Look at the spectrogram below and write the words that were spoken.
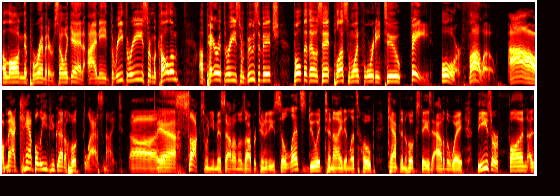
along the perimeter. So again, I need three threes from McCollum, a pair of threes from Vucevic. Both of those hit plus 142. Fade or follow. Oh man, I can't believe you got hooked last night. Uh, yeah, sucks when you miss out on those opportunities. So let's do it tonight, and let's hope Captain Hook stays out of the way. These are fun. Uh,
